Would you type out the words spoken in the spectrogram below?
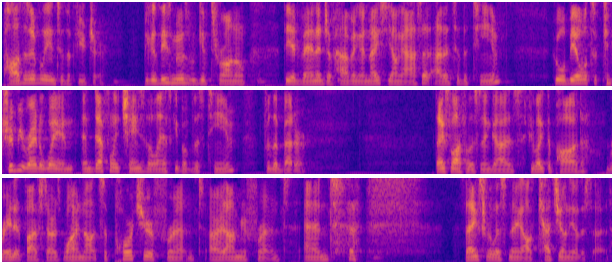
positively into the future. Because these moves would give Toronto the advantage of having a nice young asset added to the team who will be able to contribute right away and, and definitely change the landscape of this team for the better. Thanks a lot for listening, guys. If you like the pod, rate it five stars. Why not? Support your friend. All right, I'm your friend. And thanks for listening. I'll catch you on the other side.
